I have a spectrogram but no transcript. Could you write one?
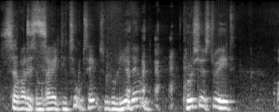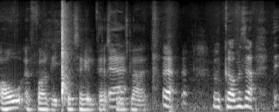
så var det som regel de to ting, som du lige har nævnt. Pusher Street og at folk ikke betalte deres ja, husleje. Ja, kommer så. Det,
